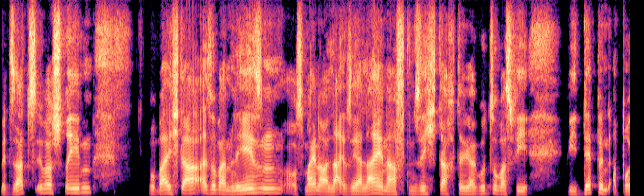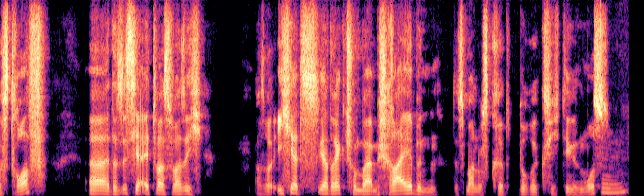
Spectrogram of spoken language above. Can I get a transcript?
mit Satz überschrieben, wobei ich da also beim Lesen aus meiner sehr laienhaften Sicht dachte, ja gut, sowas wie, wie Deppenapostroph, äh, das ist ja etwas, was ich, also ich jetzt ja direkt schon beim Schreiben des Manuskripts berücksichtigen muss. Mhm.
